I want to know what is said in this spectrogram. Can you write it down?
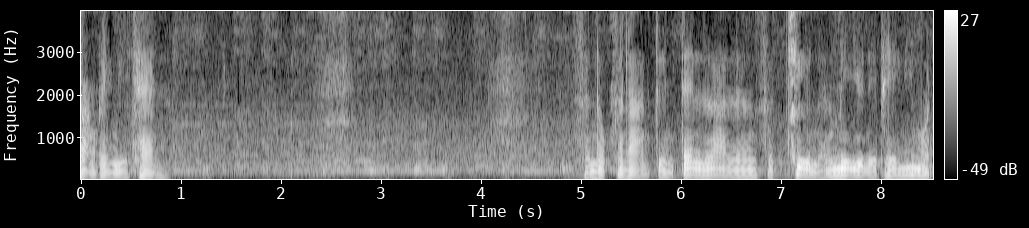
ฟังเพลงนี้แทน สนุกสนานตื่นเต้นล่าเริงสดชื่นนั้นมีอยู่ในเพลงนี้หมด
